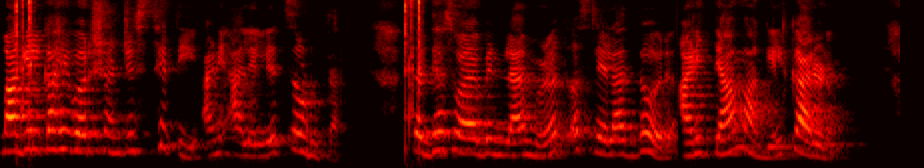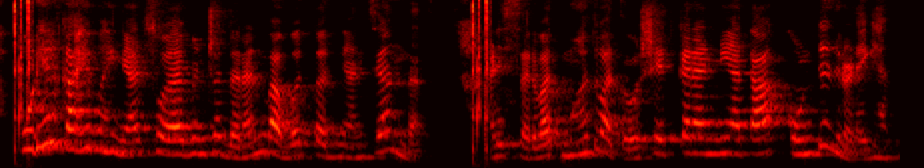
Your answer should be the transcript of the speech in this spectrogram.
मागील काही वर्षांची स्थिती आणि आलेले चढउतार सध्या सोयाबीनला मिळत असलेला दर आणि त्यामागील कारण. पुढील काही महिन्यात सोयाबीनच्या दरांबाबत तज्ज्ञांचे अंदाज. आणि सर्वात महत्त्वाचं शेतकऱ्यांनी आता कोणते निर्णय घ्यावे?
